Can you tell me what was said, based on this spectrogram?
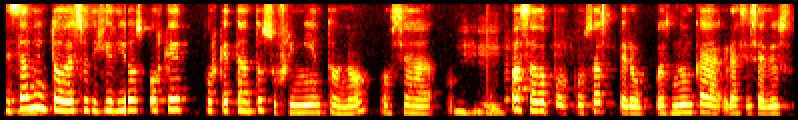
pensando en todo eso, dije, Dios, ¿por qué, ¿por qué tanto sufrimiento, no? O sea, he pasado por cosas, pero pues nunca, gracias a Dios,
